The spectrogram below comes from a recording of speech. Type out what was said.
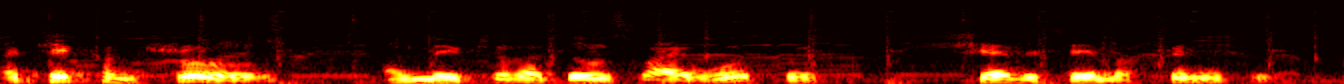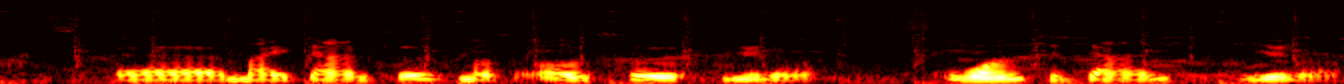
I take control and make sure that those who I work with share the same affinity. Uh, my dancers must also, you know, want to dance, you know,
